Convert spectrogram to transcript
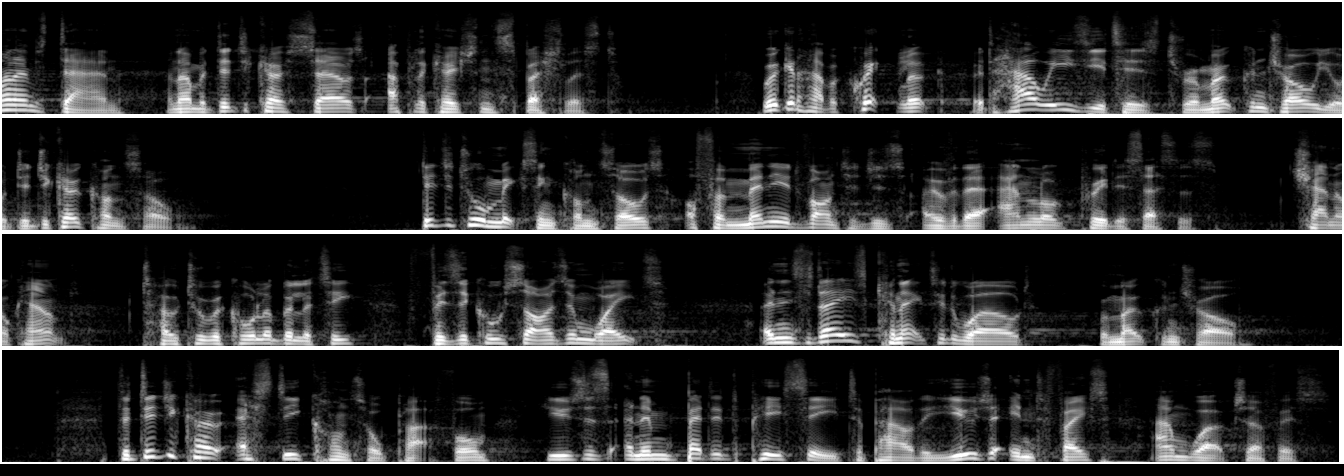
My name's Dan, and I'm a DiGiCo Sales Application Specialist. We're going to have a quick look at how easy it is to remote control your DiGiCo console. Digital mixing consoles offer many advantages over their analog predecessors. Channel count, total recallability, physical size and weight, and in today's connected world, remote control. The DiGiCo SD console platform uses an embedded PC to power the user interface and work surface.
